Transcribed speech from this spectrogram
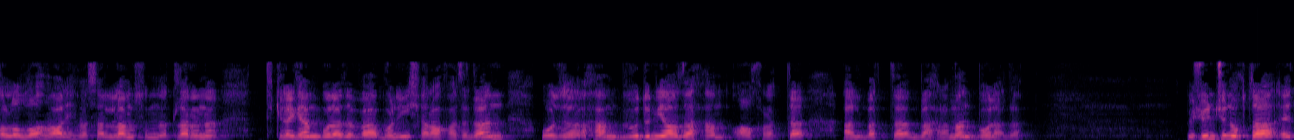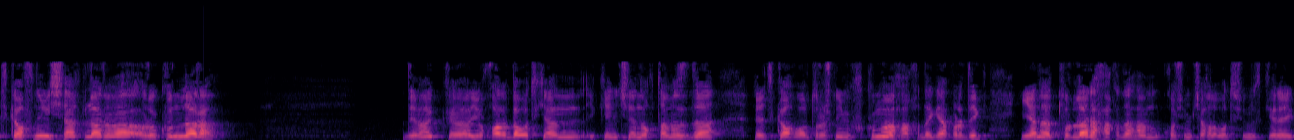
sollallohu alayhi vasallam sunnatlarini tiklagan bo'ladi va buning sharofatidan o'zi ham bu dunyoda ham oxiratda albatta bahramand bo'ladi. Uchinchi nuqta e'tikofning shartlari va rukunlari. Demak e, yuqorida o'tgan ikkinchi nuqtamizda e'tikof o'tirishning hukmi haqida gapirdik. Yana turlari haqida ham qo'shimcha qilib o'tishimiz kerak.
